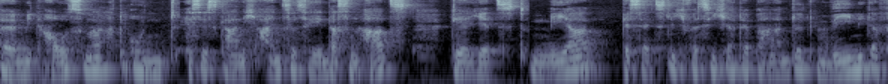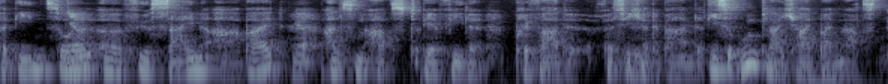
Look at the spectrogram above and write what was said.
äh, mit ausmacht und es ist gar nicht einzusehen, dass ein Arzt der jetzt mehr gesetzlich Versicherte behandelt, weniger verdienen soll ja. äh, für seine Arbeit ja. als ein Arzt, der viele private Versicherte behandelt. Diese Ungleichheit bei den Ärzten.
